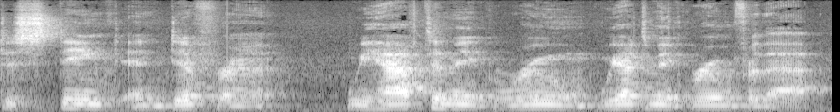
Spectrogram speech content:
distinct and different, we have to make room. We have to make room for that.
